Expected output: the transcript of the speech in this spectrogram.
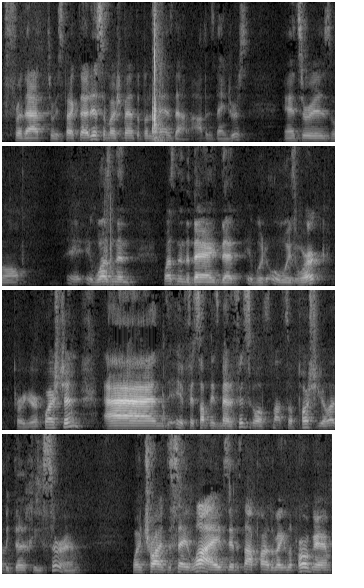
for that to respect that isser, Moshe Rabbeinu to put his hands down. Ah, but it's dangerous. Answer is well, it, it wasn't in wasn't in the bag that it would always work. Per your question, and if it's something's metaphysical, it's not so pushy. You'll let me dechi surim when trying to save lives if it's not part of the regular program,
